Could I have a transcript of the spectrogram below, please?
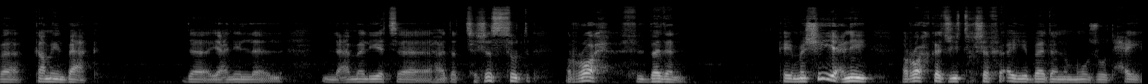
uh, coming back. يعني العملية uh, هذا التجسد الروح في البدن. كي ماشي يعني الروح كتجي تخشى في أي بدن موجود حي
